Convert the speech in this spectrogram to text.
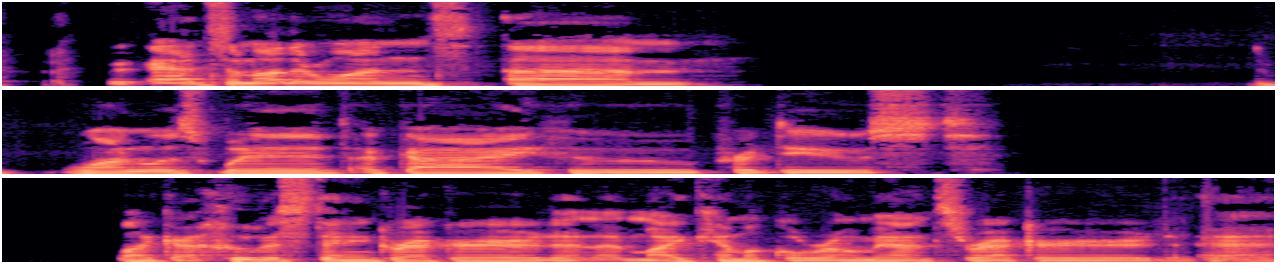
we Add some other ones. Um, one was with a guy who produced like a Hoobastank record and a My Chemical Romance record Okay.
